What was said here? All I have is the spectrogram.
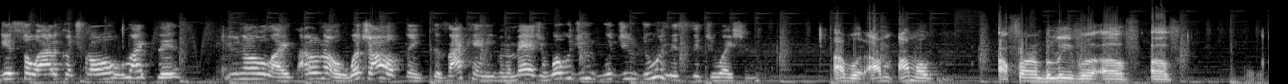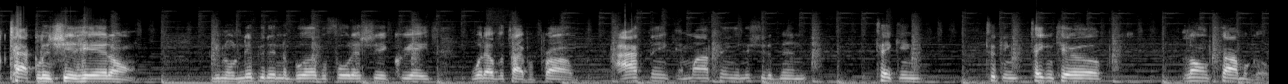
get so out of control like this. You know, like I don't know what y'all think because I can't even imagine. What would you would you do in this situation? I would. I'm. I'm a, a firm believer of of tackling shit head on. You know, nip it in the bud before that shit creates whatever type of problem. I think, in my opinion, this should have been taken, taken, taken care of long time ago.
